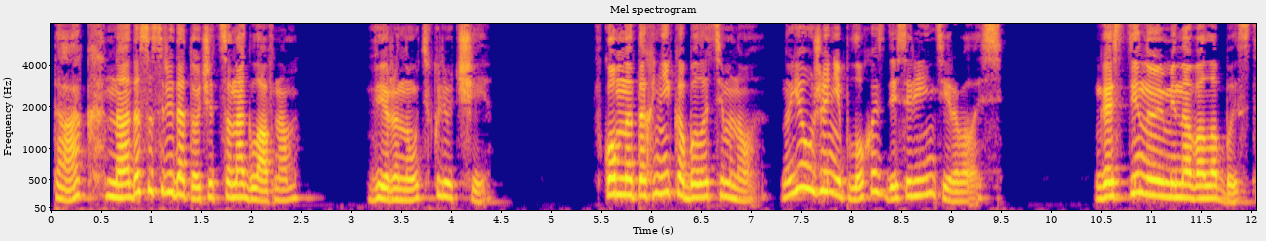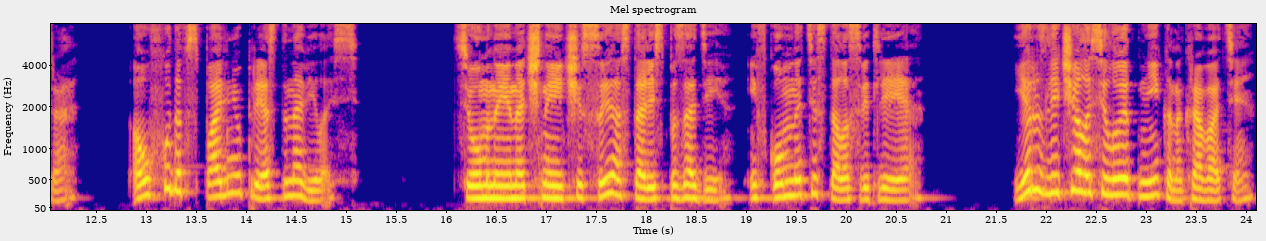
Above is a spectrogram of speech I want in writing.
Так, надо сосредоточиться на главном. Вернуть ключи. В комнатах Ника было темно, но я уже неплохо здесь ориентировалась. Гостиную миновала быстро, а у входа в спальню приостановилась. Темные ночные часы остались позади, и в комнате стало светлее я различала силуэт Ника на кровати.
